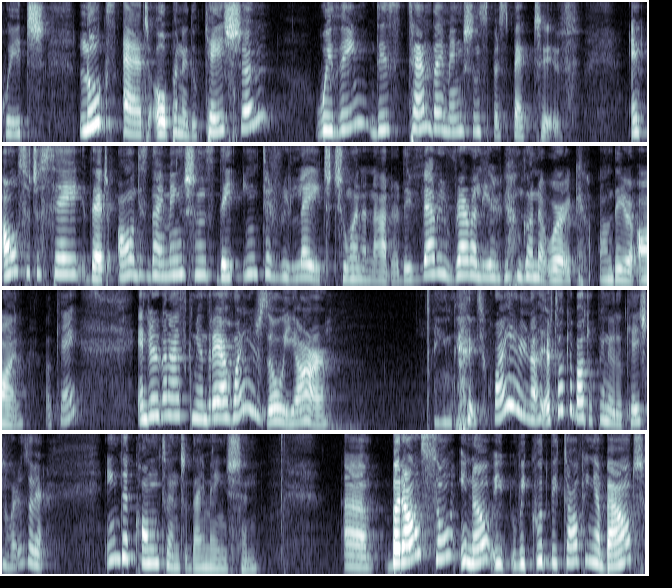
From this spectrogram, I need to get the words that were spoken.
which looks at open education within this 10 dimensions perspective. And also to say that all these dimensions, they interrelate to one another. They very rarely are going to work on their own, okay? And they're going to ask me, Andrea, why is OER? why are not, they're talking about open education, where is OER? In the content dimension. Um, but also, you know, we could be talking about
